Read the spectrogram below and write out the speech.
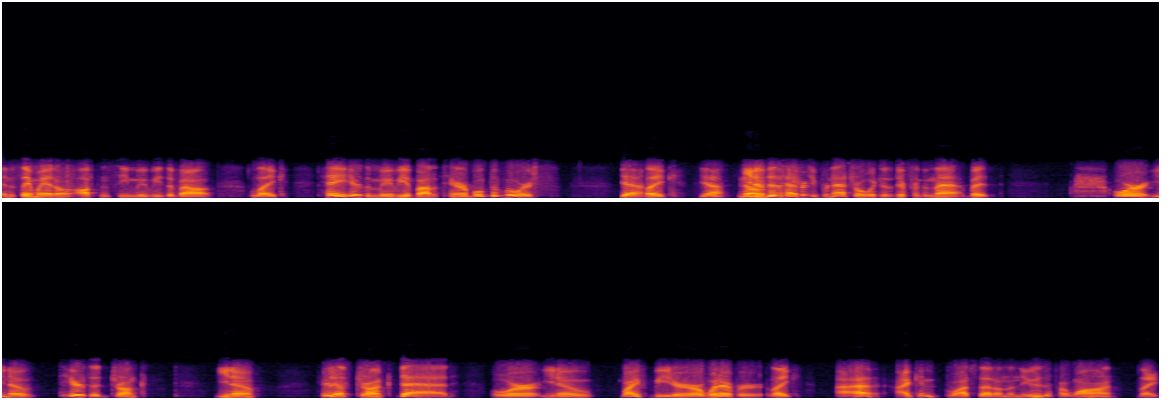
In the same way, I don't often see movies about like, hey, here's a movie about a terrible divorce. yeah, Like yeah. No, you know, this has true. supernatural, which is different than that. But, or you know, here's a drunk, you know, here's Yeah. a drunk dad, or you know, wife beater, or whatever. Like, I I can watch that on the news if I want. Like,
